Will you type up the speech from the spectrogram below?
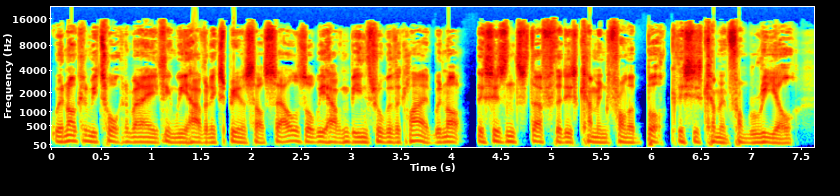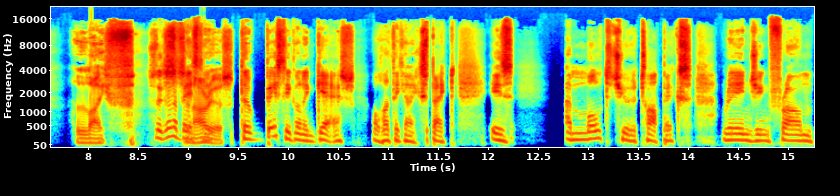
we're not going to be talking about anything we haven't experienced ourselves or we haven't been through with a client. We're not, this isn't stuff that is coming from a book. This is coming from real life So they're going to scenarios. basically, they're basically going to get, or what they can expect, is a multitude of topics ranging from,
